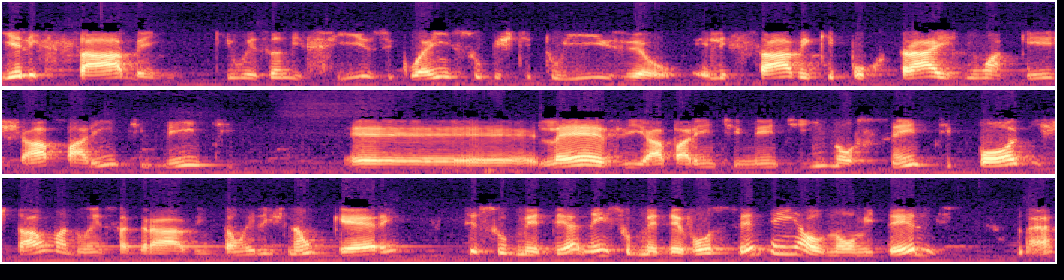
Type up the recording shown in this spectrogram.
e eles sabem que o exame físico é insubstituível, eles sabem que por trás de uma queixa aparentemente é, leve, aparentemente inocente, pode estar uma doença grave. Então, eles não querem se submeter, nem submeter você, nem ao nome deles, né?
